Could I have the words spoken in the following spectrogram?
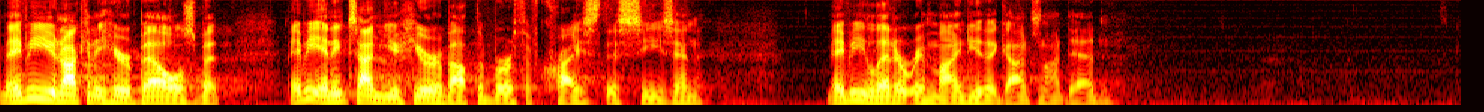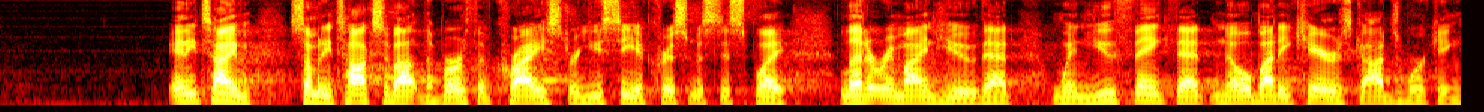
maybe you're not going to hear bells, but maybe anytime you hear about the birth of Christ this season, maybe let it remind you that God's not dead. Anytime somebody talks about the birth of Christ or you see a Christmas display, let it remind you that when you think that nobody cares, God's working.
